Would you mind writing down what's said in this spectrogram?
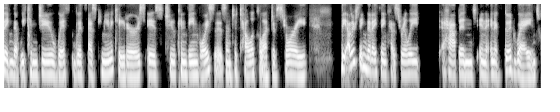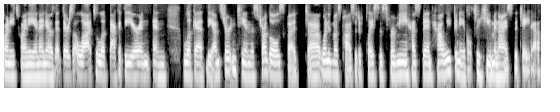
thing that we can do with with as communicators is to convene voices and to tell a collective story. The other thing that I think has really happened in, in a good way in 2020 and i know that there's a lot to look back at the year and, and look at the uncertainty and the struggles but uh, one of the most positive places for me has been how we've been able to humanize the data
